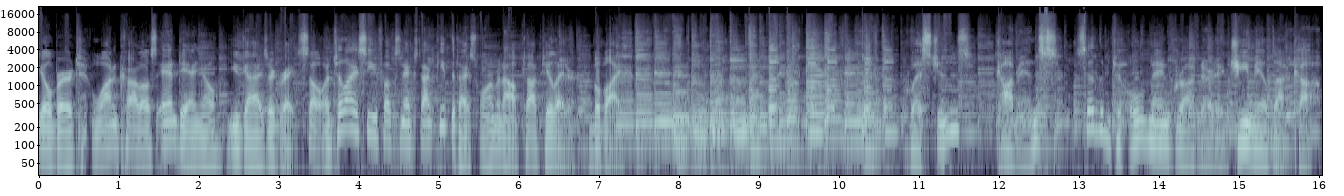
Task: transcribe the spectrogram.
Gilbert, Juan Carlos, and Daniel. You guys are great. So until I see you folks next time, keep the dice warm, and I'll talk to you later. Bye bye. Questions? Comments? Send them to oldmangrognard at gmail.com.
